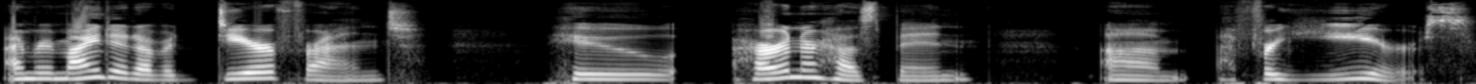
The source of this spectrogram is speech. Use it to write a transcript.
I'm reminded of a dear friend who, her and her husband, um, for years,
